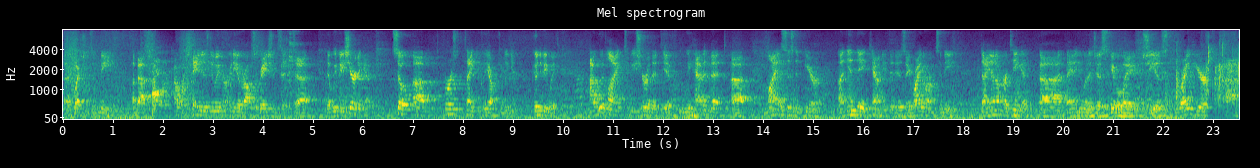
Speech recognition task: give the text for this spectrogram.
uh, questions of me. about how, how our state is doing or any other observations that, uh, that we may share together. So uh, first, thank you for the opportunity again. Good to be with you. I would like to be sure that if we haven't met uh, my assistant here uh, in Dade County, that is a right arm to me, Diana Artiga. Uh, Diana, you want to just give away? She is right here. Uh,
